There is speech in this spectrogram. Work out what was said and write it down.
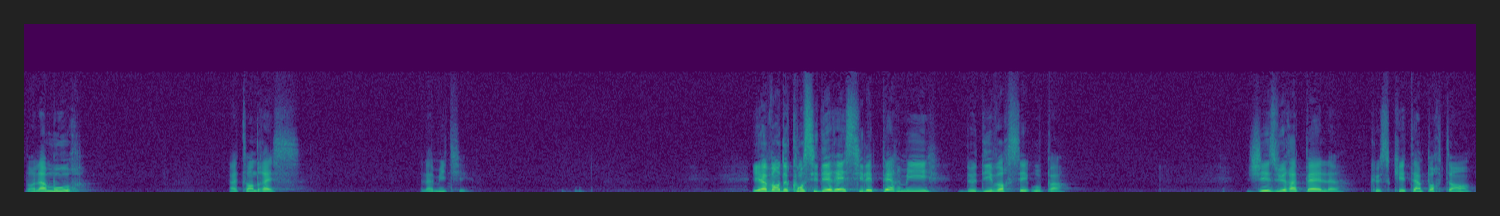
dans l'amour, la tendresse, l'amitié. Et avant de considérer s'il est permis de divorcer ou pas, Jésus rappelle que ce qui est important,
